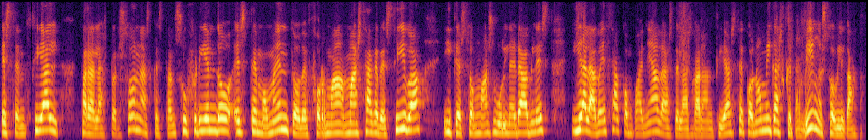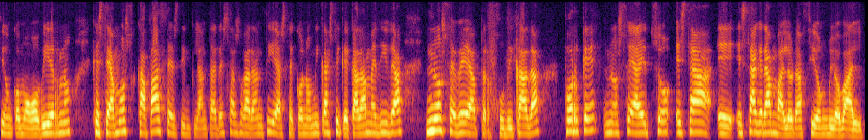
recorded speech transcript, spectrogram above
esencial para las personas que están sufriendo este momento de forma más agresiva y que son más vulnerables y a la vez acompañadas de las garantías económicas, que también es obligación como gobierno que seamos capaces de implantar esas garantías económicas y que cada medida no se vea perjudicada porque no se ha hecho esa, eh, gran valoración global.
